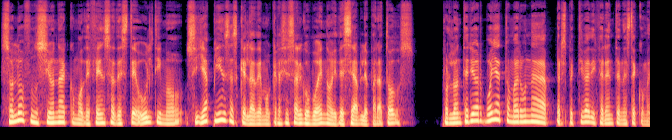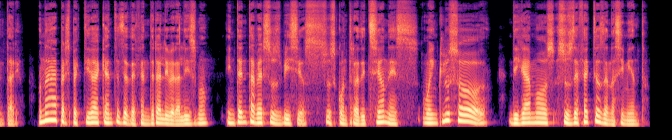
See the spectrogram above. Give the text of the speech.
solo funciona como defensa de este último si ya piensas que la democracia es algo bueno y deseable para todos. Por lo anterior, voy a tomar una perspectiva diferente en este comentario. Una perspectiva que antes de defender al liberalismo intenta ver sus vicios, sus contradicciones o incluso, digamos, sus defectos de nacimiento.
